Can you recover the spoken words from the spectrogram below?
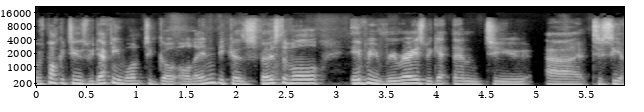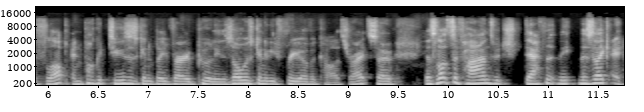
with pocket twos, we definitely want to go all in because first of all, if we re-raise, we get them to uh, to see a flop, and pocket twos is going to play very poorly. There's always going to be free overcards, right? So there's lots of hands which definitely there's like a,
